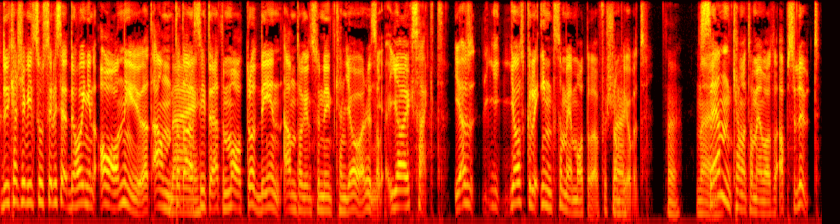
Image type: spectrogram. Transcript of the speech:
du kanske vill socialisera, du har ingen aning ju. Att anta att alla sitter och äter matlåda, det är en antagligen som du inte kan göra det som. Ja, exakt. Jag, jag skulle inte ta med matlåda första dagen på jobbet. Nej. Nej. Sen kan man ta med matlåda, absolut.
